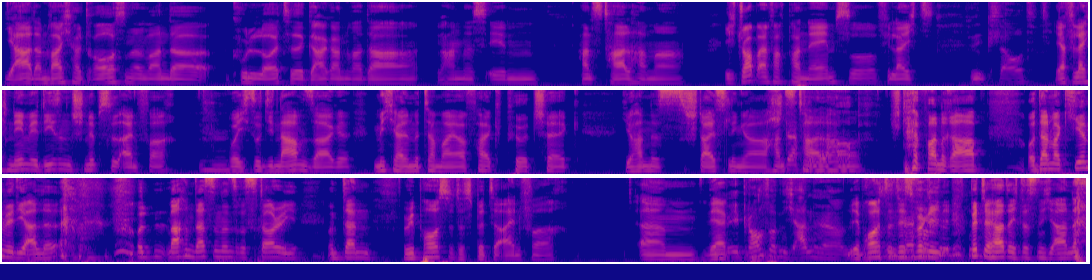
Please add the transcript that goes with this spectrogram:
ja, dann war ich halt draußen, dann waren da coole Leute, Gagan war da, Johannes eben, Hans Thalhammer. Ich drop einfach ein paar Names so, vielleicht, Für die Cloud. ja, vielleicht nehmen wir diesen Schnipsel einfach, Mhm. wo ich so die Namen sage. Michael Mittermeier, Falk Pircek, Johannes Steißlinger, Hans Stefan Thalhammer, Raab. Stefan Raab. Und dann markieren wir die alle und machen das in unsere Story. Und dann repostet es bitte einfach. Ähm, wer, Ihr braucht doch nicht anhören. ihr braucht das wirklich, bitte hört euch das nicht an.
